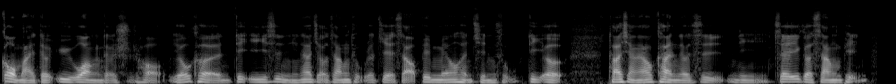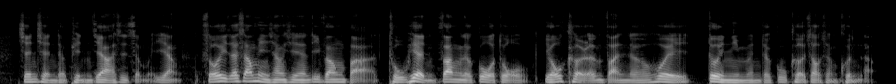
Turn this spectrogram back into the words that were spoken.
购买的欲望的时候，有可能第一是你那九张图的介绍并没有很清楚，第二他想要看的是你这一个商品先前的评价是怎么样，所以在商品详情的地方把图片放的过多，有可能反而会对你们的顾客造成困扰。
